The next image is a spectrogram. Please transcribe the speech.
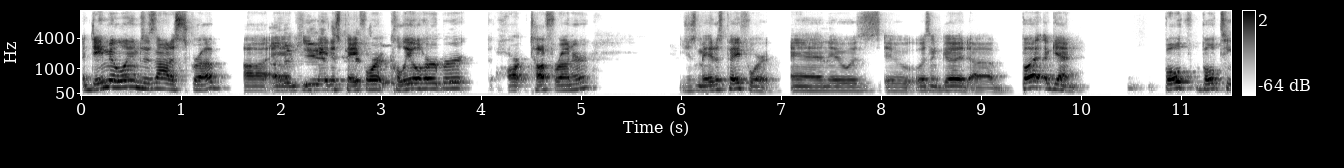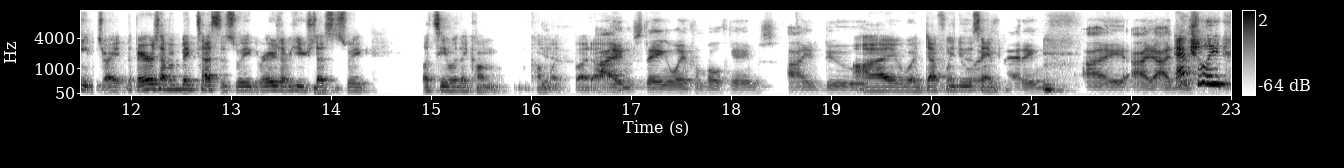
And Damien Williams is not a scrub, uh, and he made us pay for it. Khalil Herbert, hard, tough runner, he just made us pay for it, and it was it wasn't good. Uh, but again, both both teams, right? The Bears have a big test this week. Raiders have a huge test this week. Let's see where they come come Yeah. with. But uh, I'm staying away from both games. I do. I would definitely do the same. Betting. I I I just, Actually,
